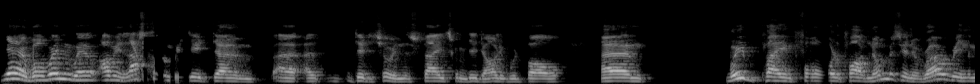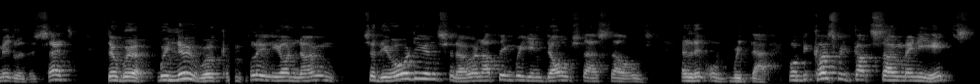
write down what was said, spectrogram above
Yeah, well, when we I mean, last time we did um uh, uh, did a tour in the states when we did Hollywood Bowl, um, we were playing four or five numbers in a row in the middle of the set that were we knew were completely unknown to the audience, you know, and I think we indulged ourselves a little with that. But because we've got so many hits,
